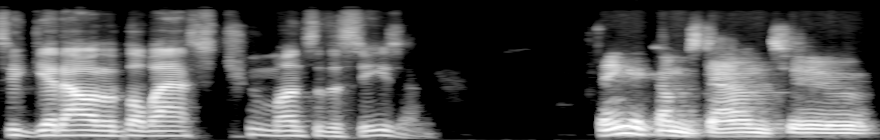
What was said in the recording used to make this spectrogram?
to get out of the last two months of the season? I think it comes down to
